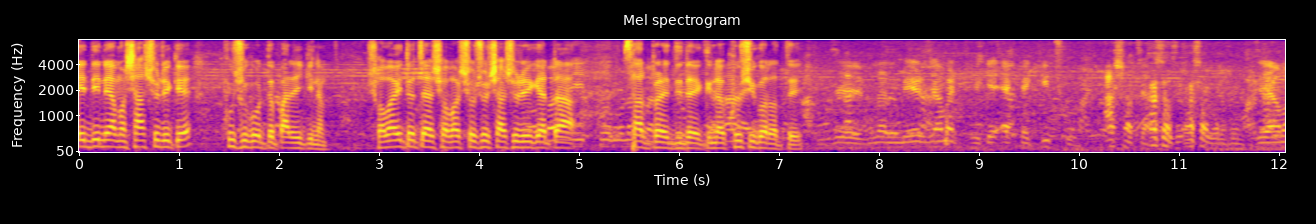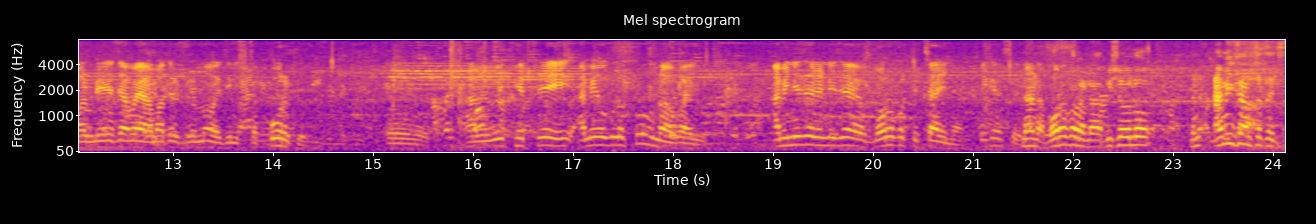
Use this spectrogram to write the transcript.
এই দিনে আমার শাশুড়িকে খুশি করতে পারি কিনা। সবাই তো চায় সবার শ্বশুর শাশুড়িকে একটা সারপ্রাইজ দিতে কিনা খুশি করাতে। যে ওনার মেয়ের জামাই থেকে একটা কিছু আশা চায়। আশা আছে আশা করেন যে আমার মেয়ে জামাই আমাদের জন্য ওই জিনিসটা করবে। তো আমি ওই ক্ষেত্রেই আমি ওগুলো করব না ভাই। আমি নিজের নিজে বড় করতে চাই না ঠিক আছে? না না বড় করা না। বিষয় হলো মানে আমি জানতে চাইছি।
